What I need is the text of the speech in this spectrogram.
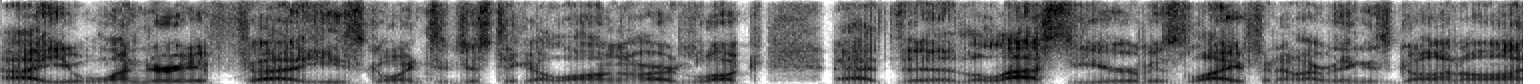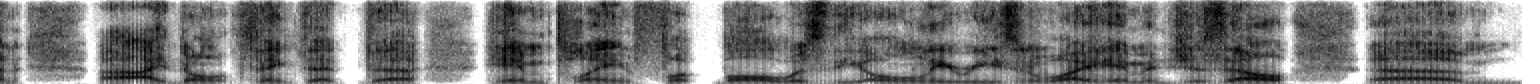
Uh, you wonder if uh, he's going to just take a long, hard look at the the last year of his life and how everything has gone on. Uh, I don't think that uh, him playing football was the only reason why him and Gisele. Um,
